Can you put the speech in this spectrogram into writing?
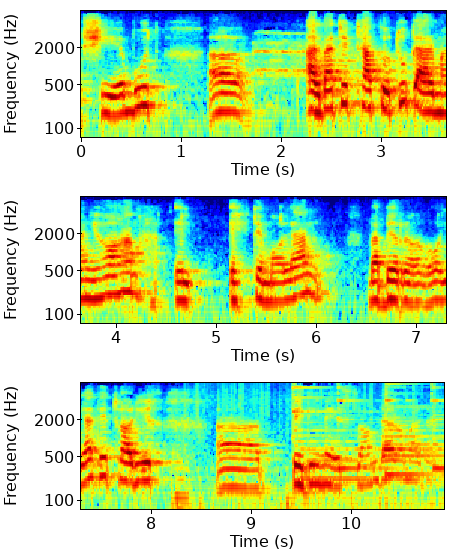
شیعه بود. البته تک و توک ارمنی ها هم احتمالا و به روایت تاریخ به دین اسلام در آمدن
